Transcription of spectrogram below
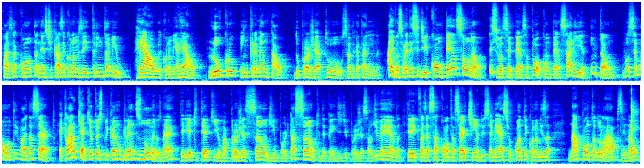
Faz a conta, neste caso economizei 30 mil. Real, economia real. Lucro incremental do projeto Santa Catarina. Aí você vai decidir, compensa ou não? E se você pensa, pô, compensaria, então você monta e vai dar certo. É claro que aqui eu estou explicando grandes números, né? Teria que ter aqui uma projeção de importação, que depende de projeção de venda, teria que fazer essa conta certinha do ICMS, o quanto economiza na ponta do lápis e não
